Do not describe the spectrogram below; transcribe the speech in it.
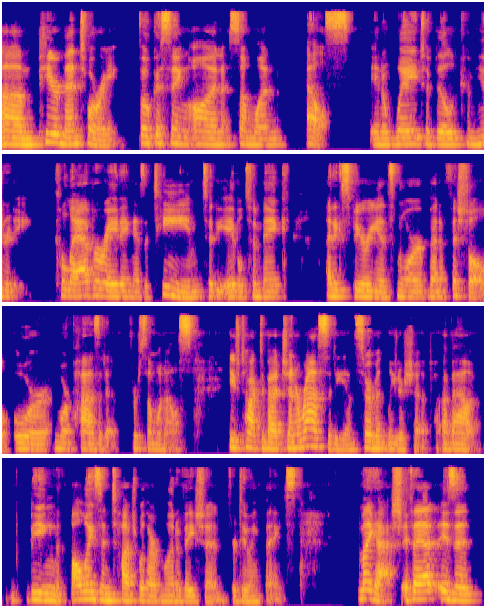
um, peer mentoring, focusing on someone else in a way to build community, collaborating as a team to be able to make an experience more beneficial or more positive for someone else. You've talked about generosity and servant leadership, about being always in touch with our motivation for doing things. My gosh, if that isn't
